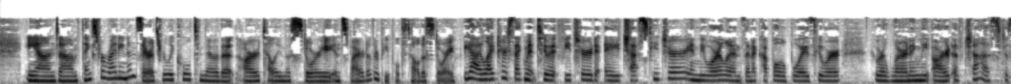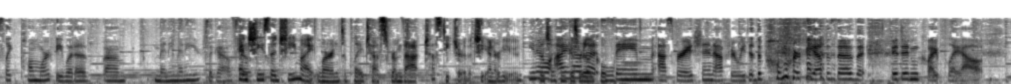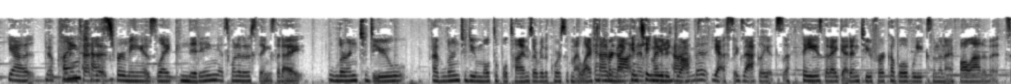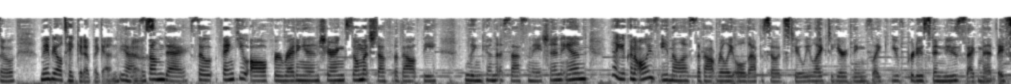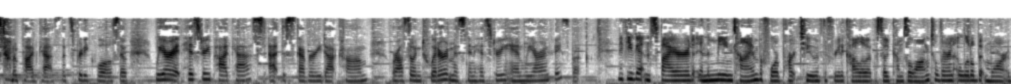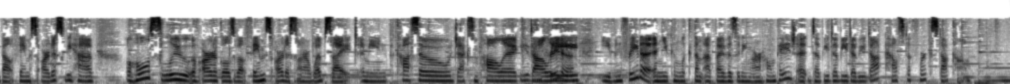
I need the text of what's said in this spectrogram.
And um, thanks for writing in, Sarah. It's really cool to know that our telling this story inspired other people to tell this story. Yeah, I liked her segment too. It featured a chess teacher in New Orleans and a couple of boys who were who are learning the art of chess, just like Paul Morphy would have um, many, many years ago. So- And she said she might learn to play chess from that chess teacher that she interviewed, You know, which I think is had really that cool. same aspiration after we did the Paul Morphy episode that it didn't quite play out. Yeah, no playing intended. chess for me is like knitting. It's one of those things that I learned to do I've learned to do multiple times over the course of my lifetime, and, and I continue to many drop it. Yes, exactly. It's a phase that I get into for a couple of weeks and then I fall out of it. So maybe I'll take it up again. Yeah, someday. So thank you all for writing in, sharing so much stuff about the Lincoln assassination. And yeah, you can always email us about really old episodes too. We like to hear things like you've produced a news segment based on a podcast. That's pretty cool. So we are at History Podcast at discovery.com. We're also on Twitter at Missed in History and we are on Facebook. And if you get inspired in the meantime, before part two of the Frida Kahlo episode comes along, to learn a little bit more about famous artists, we have a whole slew of articles about famous artists on our website. I mean, Picasso, Jackson Pollock, Even Dali, Frida. even Frida. And you can look them up by visiting our homepage at www.howstuffworks.com.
